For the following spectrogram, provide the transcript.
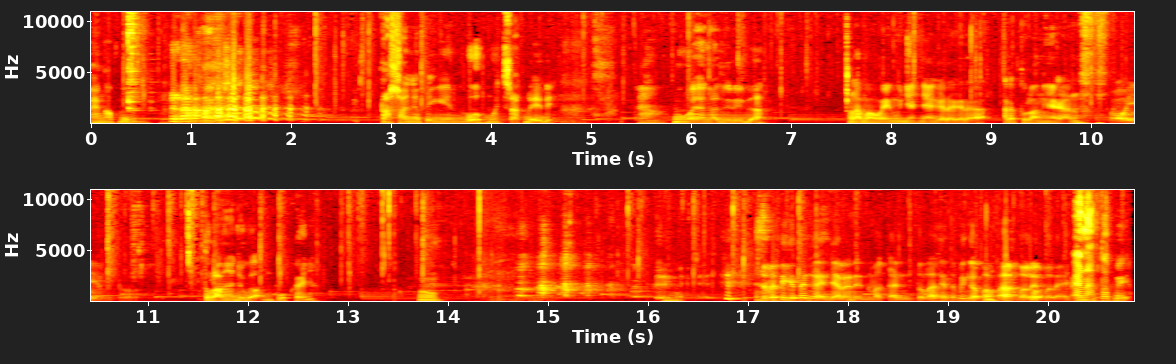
Kayak ngapung. Rasanya pingin, uh muncrat deh deh. Mau bayangkan di lidah. Lama we ngunyahnya gara-gara ada tulangnya kan. Oh iya betul. Tulangnya juga empuk kayaknya. Hmm. Sebenarnya kita nggak nyaranin makan tulangnya, tapi nggak apa-apa, boleh boleh aja. Enak tapi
